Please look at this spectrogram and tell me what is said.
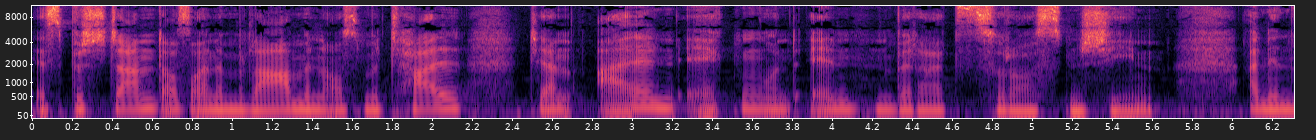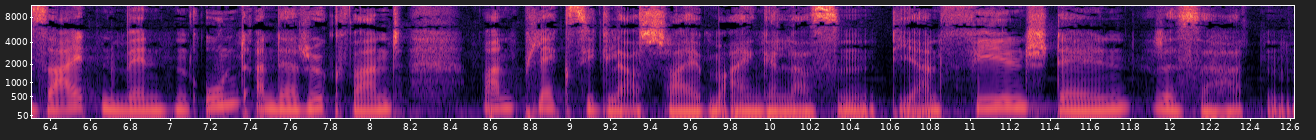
Es bestand aus einem Rahmen aus Metall, der an allen Ecken und Enden bereits zu rosten schien. An den Seitenwänden und an der Rückwand waren Plexiglasscheiben eingelassen, die an vielen Stellen Risse hatten.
